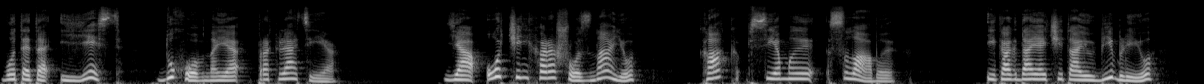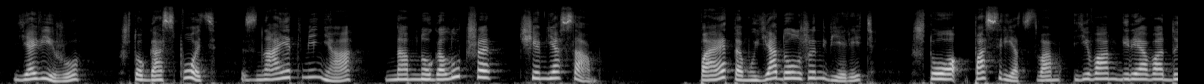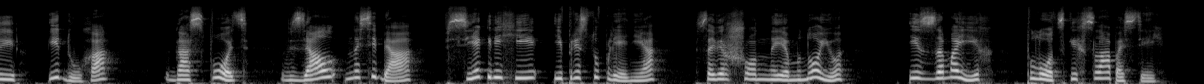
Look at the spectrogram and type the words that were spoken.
Вот это и есть духовное проклятие. Я очень хорошо знаю, как все мы слабы – и когда я читаю Библию, я вижу, что Господь знает меня намного лучше, чем я сам. Поэтому я должен верить, что посредством Евангелия воды и духа Господь взял на себя все грехи и преступления, совершенные мною из-за моих плотских слабостей.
